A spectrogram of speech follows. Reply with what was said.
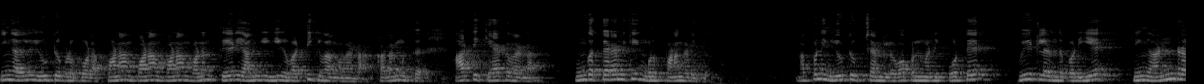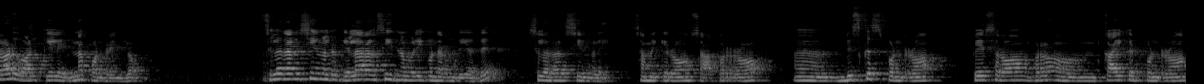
நீங்கள் அதில் யூடியூப்பில் போகலாம் பணம் பணம் பணம் பணம் தேடி அங்கேயும் இங்கேயும் வட்டிக்கு வாங்க வேண்டாம். கடனுக்கு ஆட்டி கேட்க வேண்டாம். உங்கள் திறமைக்கு உங்களுக்கு பணம் கிடைக்கும். அப்போ நீங்கள் யூடியூப் சேனலை ஓப்பன் பண்ணி போட்டு வீட்டில் இருந்தபடியே நீங்கள் அன்றாட வாழ்க்கையில் என்ன பண்ணுறீங்களோ சில ரகசியங்கள் இருக்குது எல்லா ரகசியம் நம்ம வெளிக்கொண்டு வர முடியாது. சில ரகசியங்களை சமைக்கிறோம் சாப்பிட்றோம் டிஸ்கஸ் பண்ணுறோம் பேசுகிறோம் அப்புறம் காய் கட் பண்ணுறோம்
